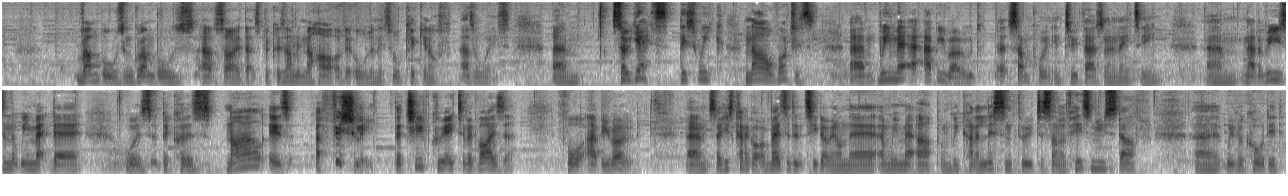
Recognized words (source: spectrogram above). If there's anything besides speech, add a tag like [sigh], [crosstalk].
rumbles and grumbles outside, that's because I'm in the heart of it all and it's all kicking off as always. Um, so yes, this week Nile Rodgers. Um, we met at Abbey Road at some point in 2018. Um, now the reason that we met there was because Nile is officially the chief creative advisor for Abbey Road. Um, so he's kind of got a residency going on there, and we met up and we kind of listened through to some of his new stuff. Uh, we recorded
